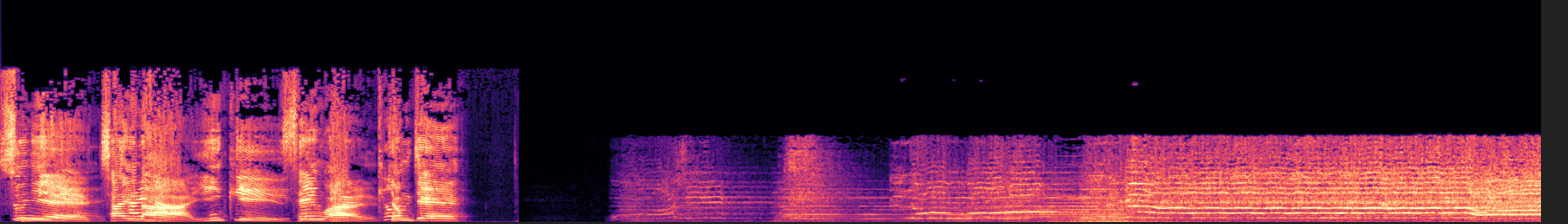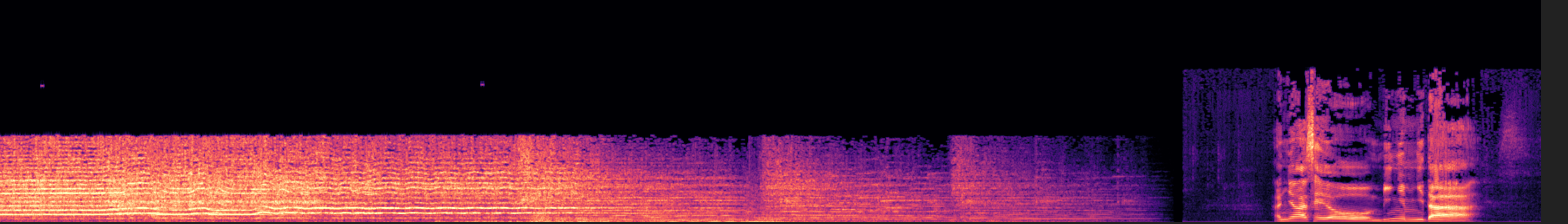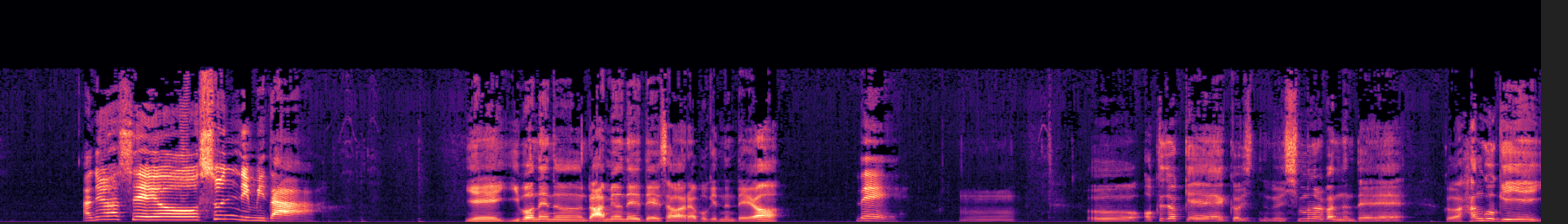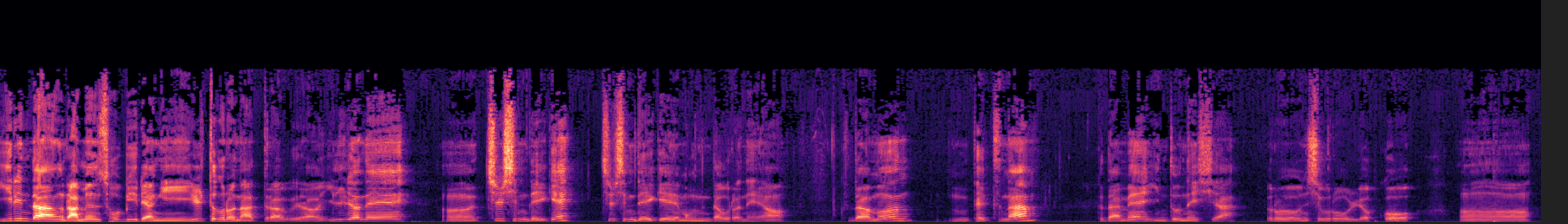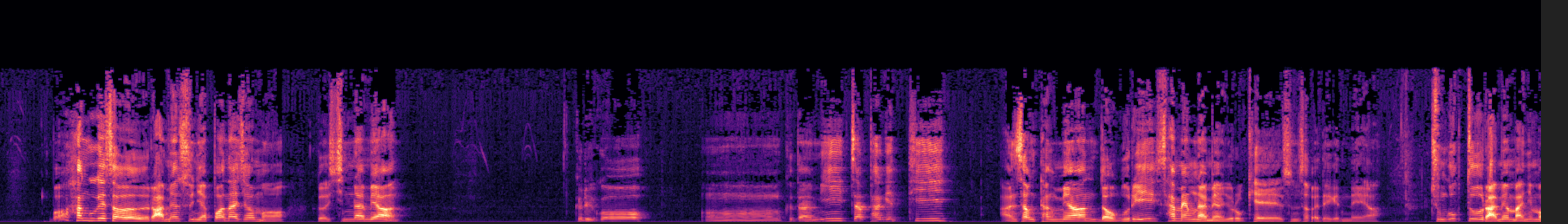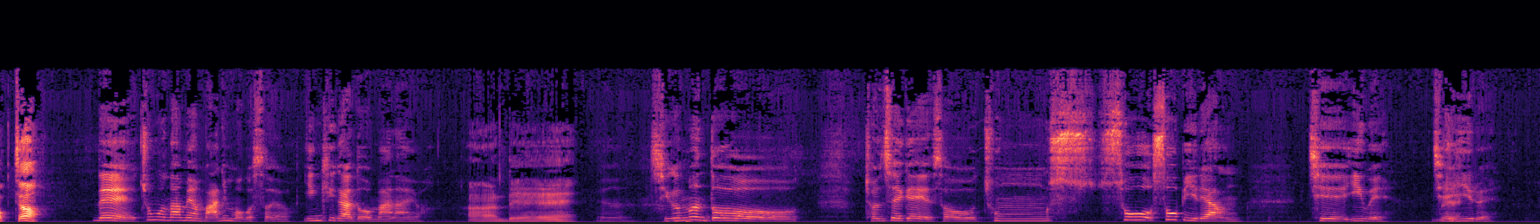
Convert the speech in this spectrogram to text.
순이의 차이나 인기 생활 경제 안녕하세요 민입니다 안녕하세요, 순입니다. 예 이번에는 라면에 대해서 알아보겠는데요 네, 어, 엊그저께 그, 그 신문을 봤는데 그 한국이 1인당 라면 소비량이 1등으로 나왔더라고요. 1년에 어, 74개? 74개 먹는다고 그러네요. 그 다음은 음, 베트남, 그 다음에 인도네시아 이런 식으로 올렸고 어, 뭐 한국에서 라면 순위야 뻔하죠 뭐. 그 신라면 그리고 어, 그 다음이 짜파게티, 안성탕면, 너구리, 삼양라면 이렇게 순서가 되겠네요. 중국도 라면 많이 먹죠? 네, 중국 라면 많이 먹었어요. 인기가 더 많아요. 아, 네. 음, 지금은 또 전 세계에서 총 소, 소비량 제 2회, 제1회.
